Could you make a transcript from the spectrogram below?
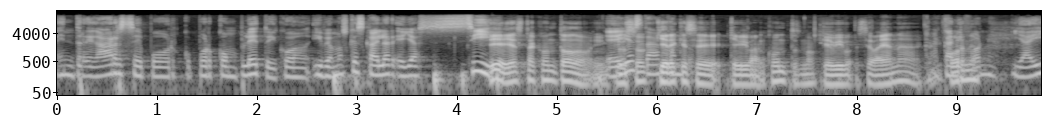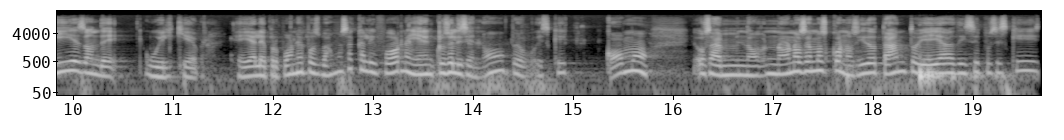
entregarse por, por completo y, con, y vemos que Skylar, ella sí. Sí, ella está con todo. Incluso quiere que, se, que vivan juntos, ¿no? Que se vayan a California. Y ahí es donde Will quiebra. Ella le propone, pues vamos a California. Y él incluso le dice, no, pero es que, ¿cómo? O sea, no, no nos hemos conocido tanto. Y ella dice, pues es que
